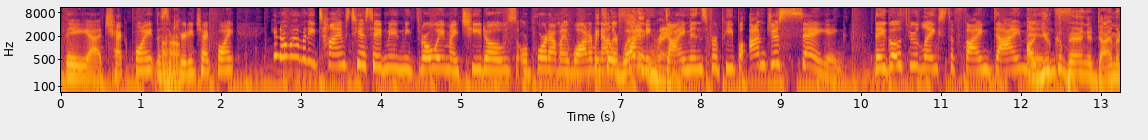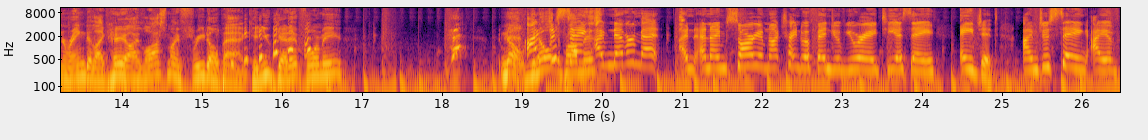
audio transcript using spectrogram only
the uh, checkpoint, the Uh-huh. security checkpoint. You know how many times TSA had made me throw away my Cheetos or poured out my water, but It's now they're finding ring. diamonds for people? I'm just saying. They go through lengths to find diamonds. Are you comparing a diamond ring to like, hey, I lost my Frito bag. Can you get it for me? No, you I'm know what the problem saying, is? I've never met, and, and I'm sorry, I'm not trying to offend you if you are a TSA agent. I'm just saying I have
